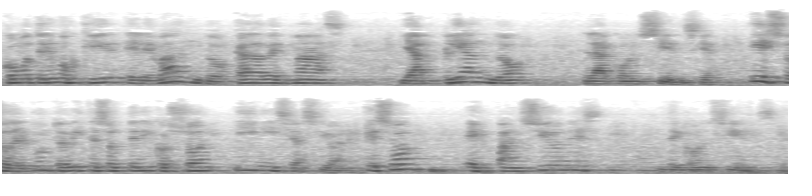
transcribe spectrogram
cómo tenemos que ir elevando cada vez más y ampliando la conciencia. Eso, desde el punto de vista esotérico, son iniciaciones, que son expansiones de conciencia.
